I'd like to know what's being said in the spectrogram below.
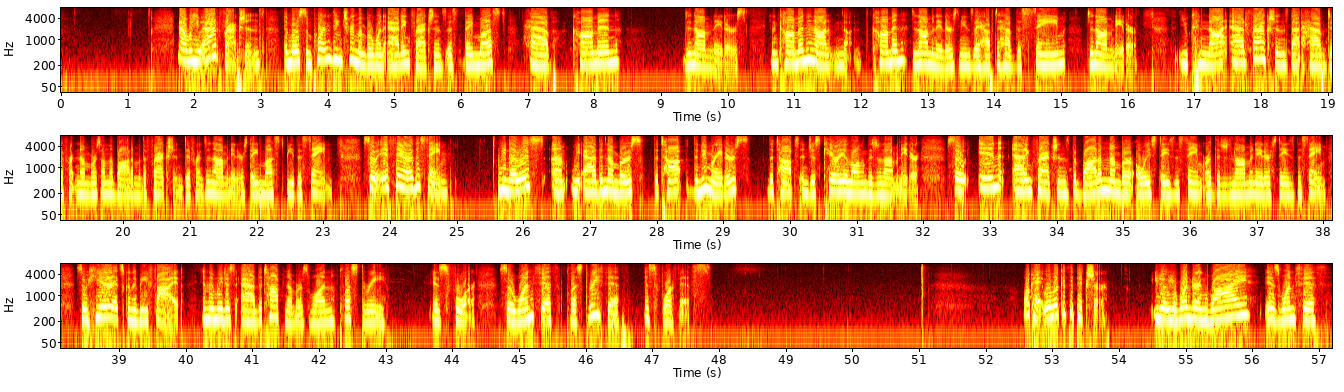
Now when you add fractions, the most important thing to remember when adding fractions is they must have common denominators. And common, denom common denominators means they have to have the same denominator. You cannot add fractions that have different numbers on the bottom of the fraction, different denominators. They must be the same. So if they are the same, we notice um, we add the numbers, the top, the numerators, the tops, and just carry along the denominator. So in adding fractions, the bottom number always stays the same, or the denominator stays the same. So here it's going to be 5, and then we just add the top numbers. 1 plus 3 is 4. So 1 fifth plus 3 fifths is 4 fifths. Okay, well look at the picture. You know, you're wondering why is 1 fifth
